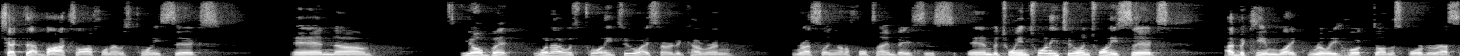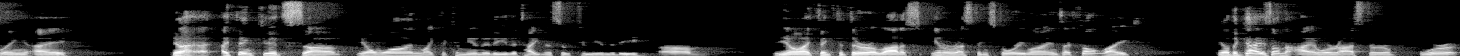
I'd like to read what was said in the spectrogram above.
checked that box off when I was 26, and. Um, you know, but when I was 22, I started covering wrestling on a full time basis. And between 22 and 26, I became like really hooked on the sport of wrestling. I, yeah, I, I think it's, uh, you know, one, like the community, the tightness of community. Um, you know, I think that there are a lot of interesting storylines. I felt like, you know, the guys on the Iowa roster were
